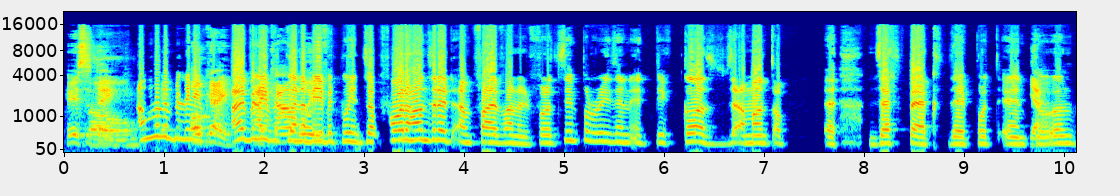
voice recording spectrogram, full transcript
Here's the thing. I'm gonna believe. Okay, I believe I it's gonna believe- be between the 400 and 500 for a simple reason. It's because the amount of uh, the specs they put into, Yeah. and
